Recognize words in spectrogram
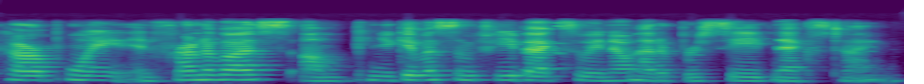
PowerPoint in front of us? Um, can you give us some feedback so we know how to proceed next time?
